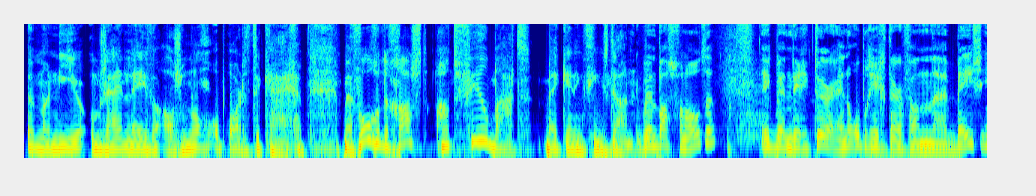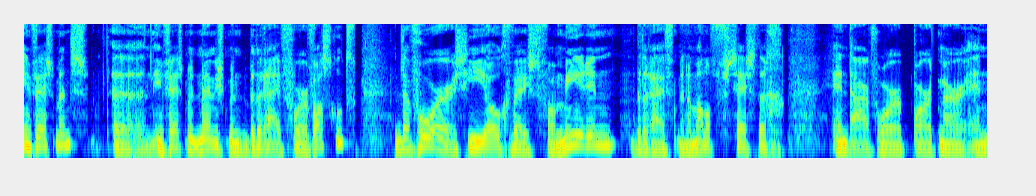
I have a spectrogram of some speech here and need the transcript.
een manier om zijn leven alsnog op orde te krijgen. Mijn volgende gast had veel baat bij Getting Things Done. Ik ben Bas van Holten. Ik ben directeur en oprichter van uh, Base Investments. Uh, een investment management bedrijf voor vastgoed. Daarvoor CEO geweest van Merin, bedrijf met een man of 60. En daarvoor partner en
